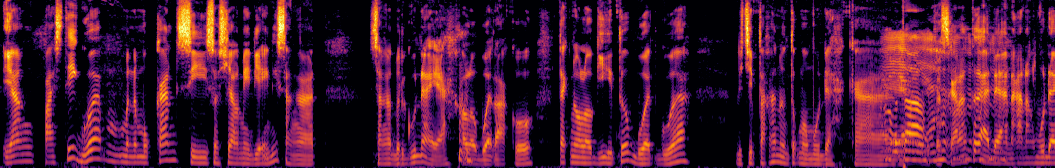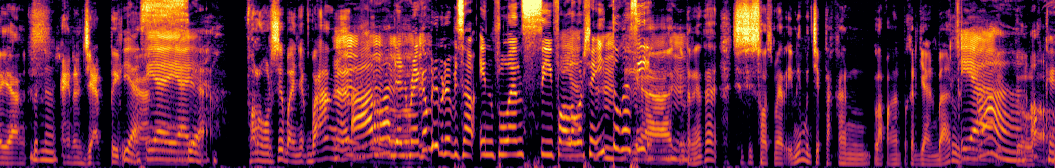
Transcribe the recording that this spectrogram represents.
Yang pasti gue menemukan si sosial media ini sangat sangat berguna ya kalau buat aku. Teknologi itu buat gue diciptakan untuk memudahkan. Oh, betul. Gitu. Sekarang tuh ada anak-anak muda yang Bener. energetic Yes. kan. Iya iya iya. Followersnya banyak banget. Parah dan mereka benar-benar bisa influence si followersnya itu gak sih? Ya, ternyata sisi sosmed ini menciptakan lapangan pekerjaan baru. Iya. gitu Ah, loh. oke.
